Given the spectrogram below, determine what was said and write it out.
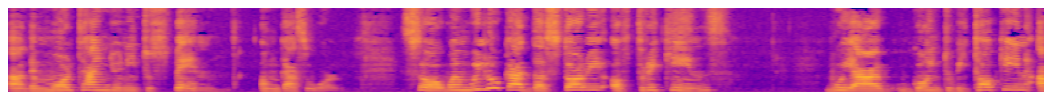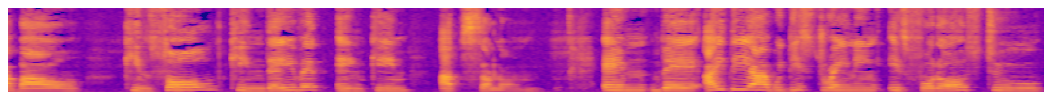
uh, the more time you need to spend on God's word. So when we look at the story of three kings, we are going to be talking about King Saul, King David, and King Absalom. And the idea with this training is for us to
